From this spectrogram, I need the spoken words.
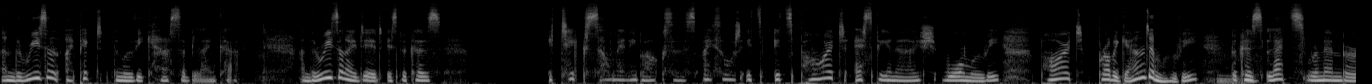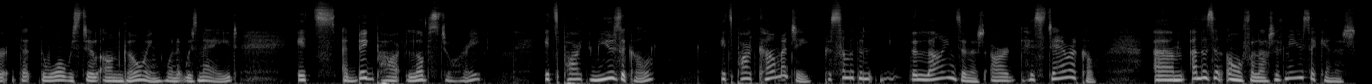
And the reason I picked the movie Casablanca, and the reason I did is because it ticks so many boxes. I thought it's it's part espionage war movie, part propaganda movie because let's remember that the war was still ongoing when it was made. It's a big part love story. It's part musical. It's part comedy because some of the the lines in it are hysterical, um, and there's an awful lot of music in it.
